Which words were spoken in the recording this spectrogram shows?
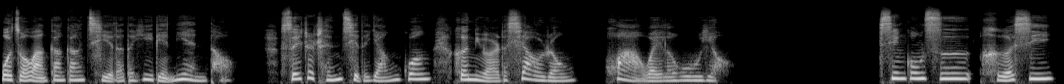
我昨晚刚刚起了的一点念头。随着晨起的阳光和女儿的笑容，化为了乌有。新公司河西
